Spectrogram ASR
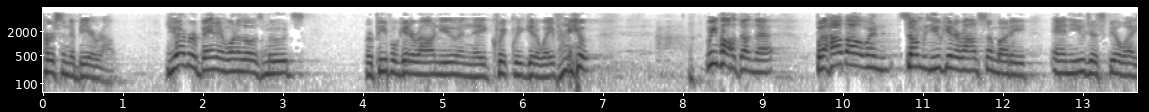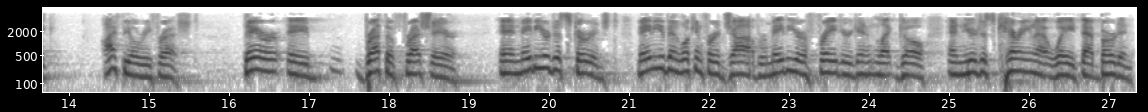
person to be around. You ever been in one of those moods where people get around you and they quickly get away from you? We've all done that. But how about when some you get around somebody and you just feel like I feel refreshed. They're a breath of fresh air. And maybe you're discouraged. Maybe you've been looking for a job, or maybe you're afraid you're getting let go, and you're just carrying that weight, that burden.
